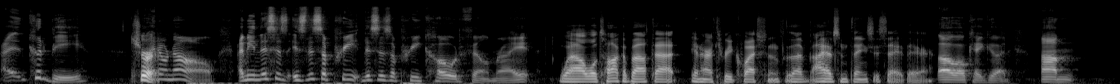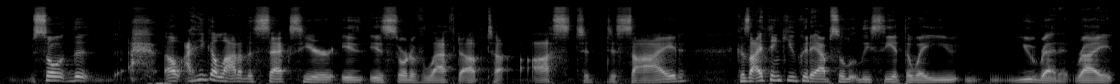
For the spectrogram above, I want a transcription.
I, it could be. Sure. I don't know. I mean, this is is this a pre this is a pre code film, right? Well, we'll talk about that in our three questions. I have some things to say there. Oh, okay, good. Um, so the I think a lot of the sex here is is sort of left up to us to decide because I think you could absolutely see it the way you you read it, right?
